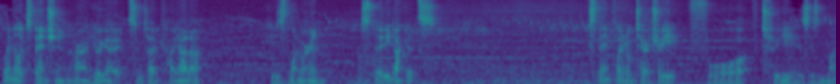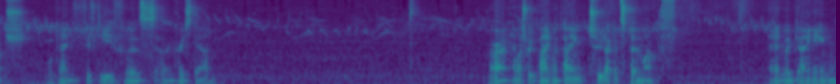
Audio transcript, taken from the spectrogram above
Colonial expansion. Alright, here we go. Sunto Kayada is the one we're in. Costs 30 ducats. Expand colonial territory for two years isn't much. We'll gain 50 for settler increase down. Alright, how much are we paying? We're paying two ducats per month. And we're gaining...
